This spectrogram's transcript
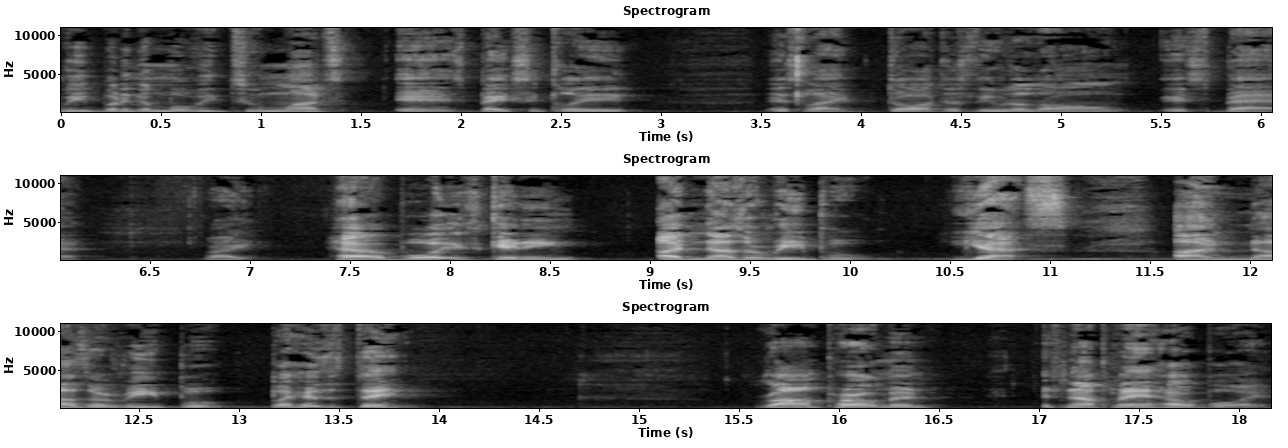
rebooting a movie too much is basically it's like dog, just leave it alone. It's bad, right? Hellboy is getting another reboot. Yes, another reboot. But here's the thing: Ron Perlman is not playing Hellboy,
